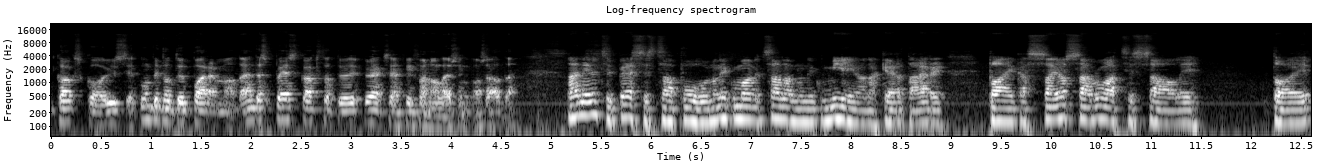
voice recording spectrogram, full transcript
2K9? Kumpi tuntuu paremmalta? Entäs PES 2009 ja FIFA 09 osalta? Ai niin, nyt sit PESistä saa puhua. No niin kuin mä oon nyt sanonut niin kuin miljoona kertaa eri paikassa. Jossain Ruotsissa oli toi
